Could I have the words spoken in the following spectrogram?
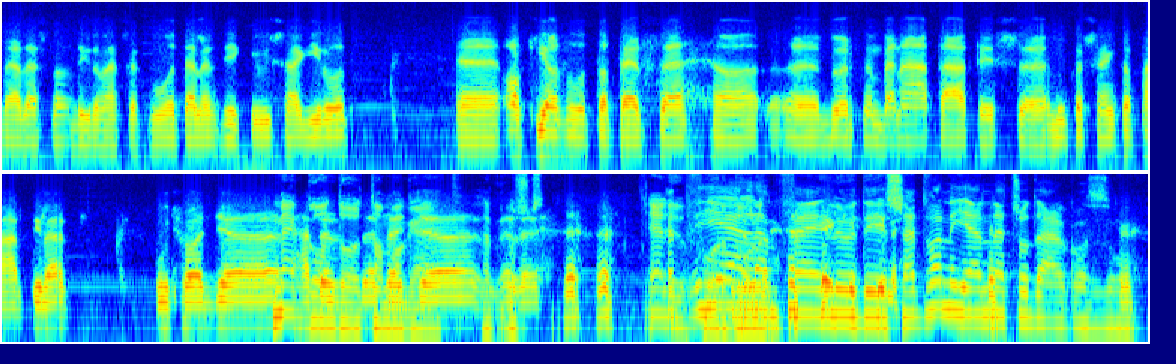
ráadásul addigra már csak volt ellenzéki újságírót, eh, aki azóta persze a börtönben átállt, és Lukasenka párti lett Úgyhogy... Meggondolta hát ez, ez magát. Egy, hát most előfordul. Jelenfejlődés, hát van ilyen, ne csodálkozzunk.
